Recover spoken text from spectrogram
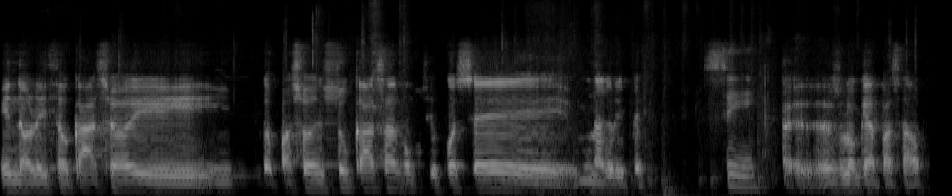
y no le hizo caso y, y lo pasó en su casa como si fuese una gripe. Sí. Es es lo que ha pasado.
